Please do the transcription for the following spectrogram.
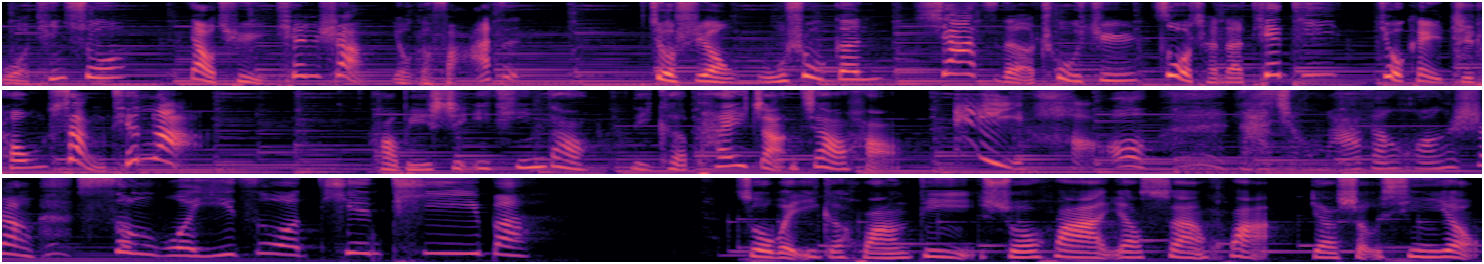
我听说要去天上有个法子。”就是用无数根瞎子的触须做成的天梯，就可以直通上天啦！好鼻师一听到，立刻拍掌叫好。哎，好，那就麻烦皇上送我一座天梯吧。作为一个皇帝，说话要算话，要守信用，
